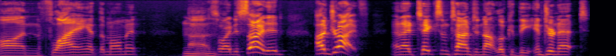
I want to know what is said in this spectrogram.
on flying at the moment, uh, so I decided I'd drive and I'd take some time to not look at the internet,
